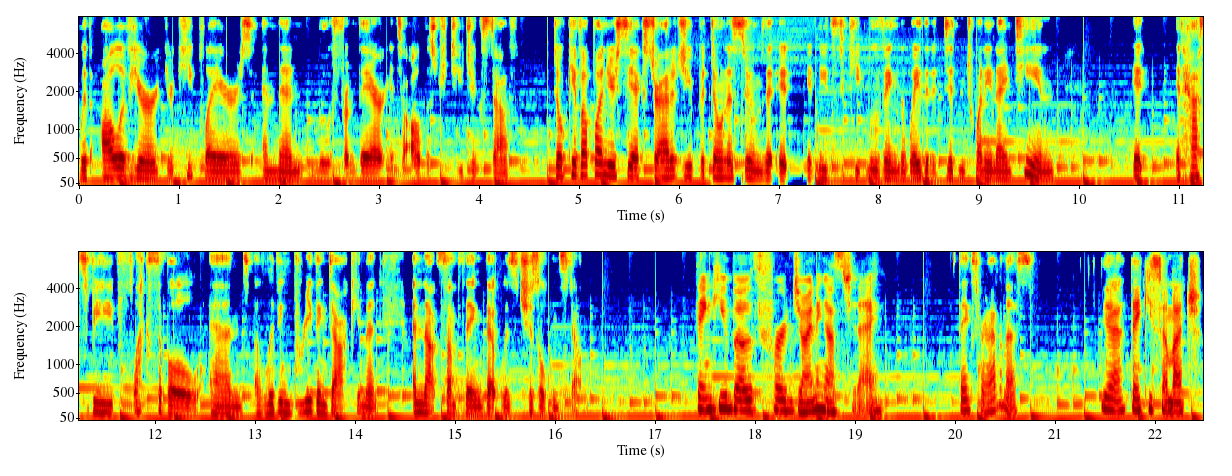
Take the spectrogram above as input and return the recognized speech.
with all of your your key players and then move from there into all the strategic stuff. Don't give up on your CX strategy, but don't assume that it, it needs to keep moving the way that it did in 2019. It it has to be flexible and a living, breathing document and not something that was chiseled in stone. Thank you both for joining us today. Thanks for having us. Yeah, thank you so much.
